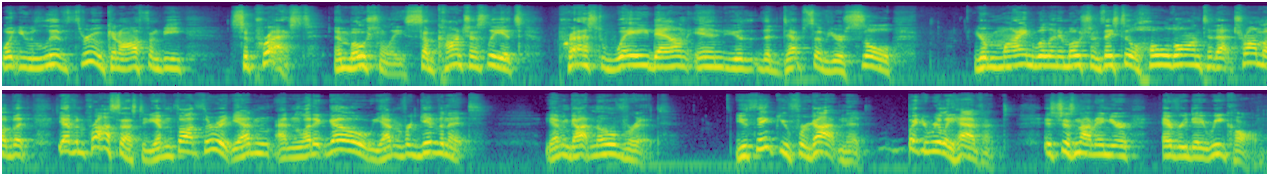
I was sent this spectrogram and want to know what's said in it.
What you live through can often be suppressed emotionally, subconsciously. It's pressed way down in the depths of your soul, your mind, will, and emotions, they still hold on to that trauma, but you haven't processed it. You haven't thought through it. You haven't, haven't let it go. You haven't forgiven it. You haven't gotten over it. You think you've forgotten it, but you really haven't. It's just not in your everyday recall.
